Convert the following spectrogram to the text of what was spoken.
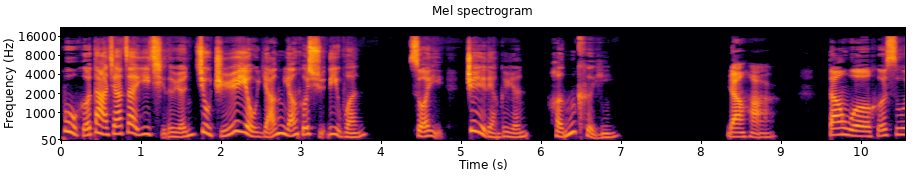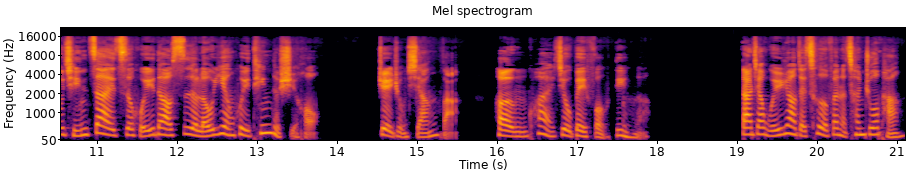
不和大家在一起的人就只有杨洋和许立文。所以这两个人很可疑。然而，当我和苏秦再次回到四楼宴会厅的时候，这种想法很快就被否定了。大家围绕在侧翻的餐桌旁，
